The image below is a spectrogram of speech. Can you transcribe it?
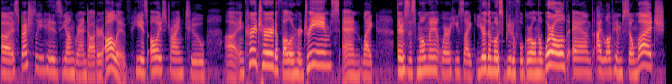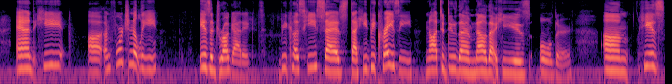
uh, especially his young granddaughter, Olive. He is always trying to uh, encourage her to follow her dreams and, like, there's this moment where he's like, You're the most beautiful girl in the world, and I love him so much. And he, uh, unfortunately, is a drug addict because he says that he'd be crazy not to do them now that he is older. Um, he is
